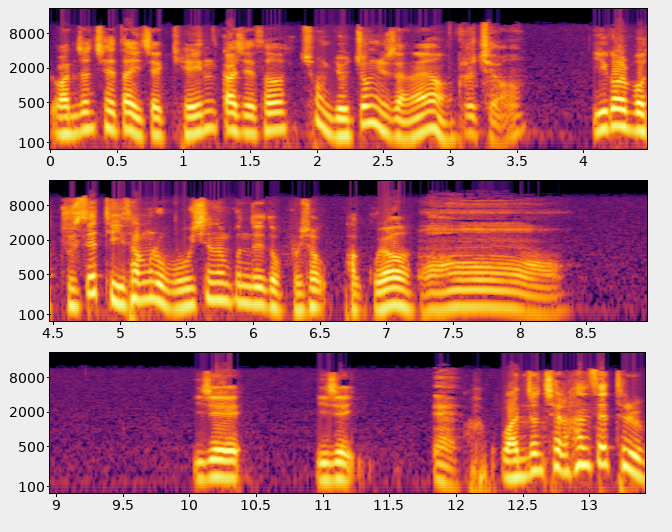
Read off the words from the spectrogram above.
완전체에다 이제 개인까지 해서 총요 종류잖아요. 그렇죠. 이걸 뭐 두 세트 이상으로 모으시는 분들도 보셔 봤고요. 어, 이제 이제 네. 완전체를 한 세트를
